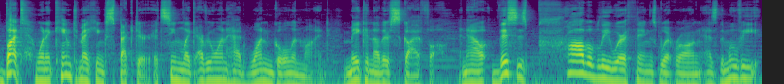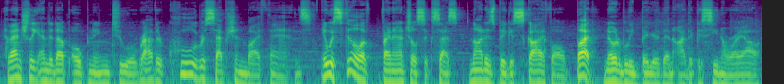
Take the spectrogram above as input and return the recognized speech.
But when it came to making Spectre, it seemed like everyone had one goal in mind make another Skyfall. And now, this is probably where things went wrong, as the movie eventually ended up opening to a rather cool reception by fans. It was still a financial success, not as big as Skyfall, but notably bigger than either Casino Royale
